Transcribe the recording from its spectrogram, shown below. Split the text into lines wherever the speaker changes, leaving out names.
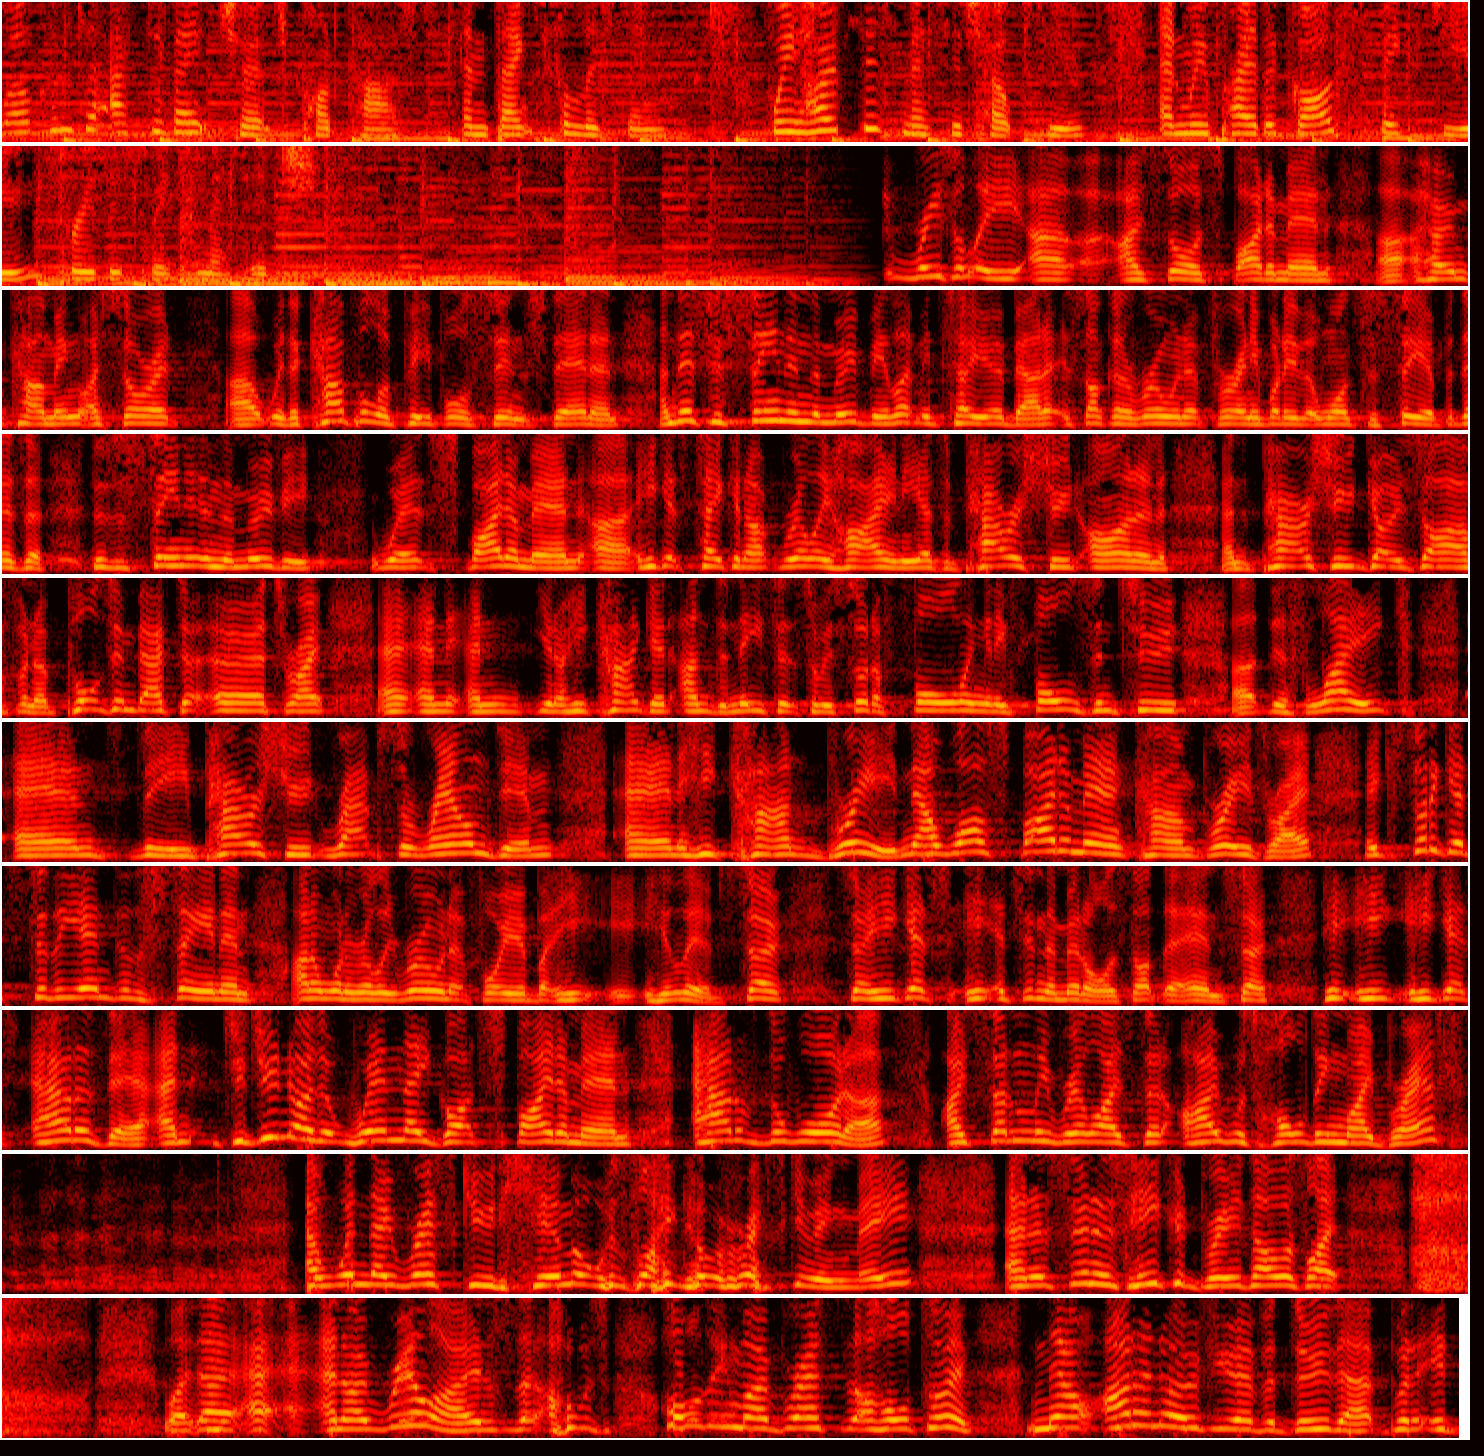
Welcome to Activate Church podcast, and thanks for listening. We hope this message helps you, and we pray that God speaks to you through this week's message
recently uh, I saw Spider Man uh, Homecoming. I saw it uh, with a couple of people since then. And, and there's a scene in the movie, let me tell you about it. It's not going to ruin it for anybody that wants to see it, but there's a, there's a scene in the movie where Spider Man, uh, he gets taken up really high and he has a parachute on and, and the parachute goes off and it pulls him back to earth, right? And, and, and you know, he can't get underneath it, so he's sort of falling and he falls into uh, this lake and the parachute wraps around him and he can't breathe. Now, while Spider Spider Man can't breathe, right? He sort of gets to the end of the scene, and I don't want to really ruin it for you, but he, he lives. So, so he gets, it's in the middle, it's not the end. So he, he, he gets out of there. And did you know that when they got Spider Man out of the water, I suddenly realized that I was holding my breath? And when they rescued him, it was like they were rescuing me. And as soon as he could breathe, I was like, like that. And I realized that I was holding my breath the whole time. Now, I don't know if you ever do that, but it,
